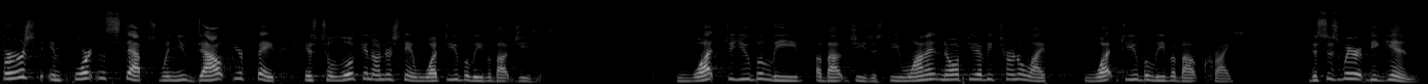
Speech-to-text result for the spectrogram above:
first important steps when you doubt your faith is to look and understand what do you believe about Jesus? What do you believe about Jesus? Do you want to know if you have eternal life? What do you believe about Christ? This is where it begins.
